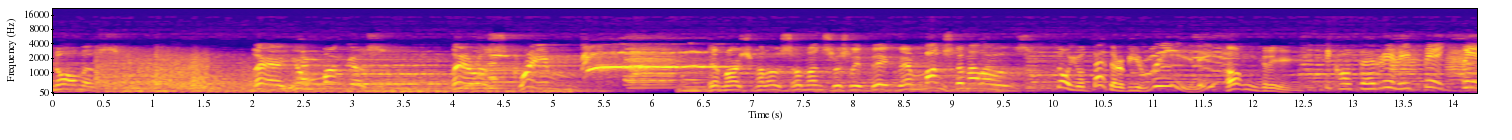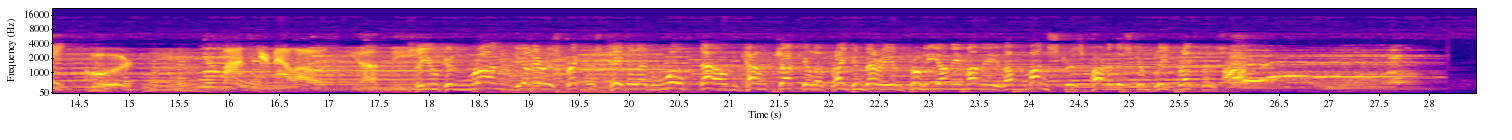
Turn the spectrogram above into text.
enormous. They're humongous. They're a scream. They're marshmallows so monstrously big, they're monster mallows. So you'd better be really hungry. Because they're really big, big. Good. Monster mallows. Yummy. So you can run to your nearest breakfast table and wolf down Count Chocula, Franken Berry, and Fruity Yummy Mummy, the monstrous part of this complete breakfast.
